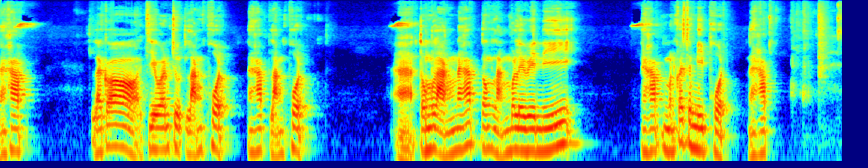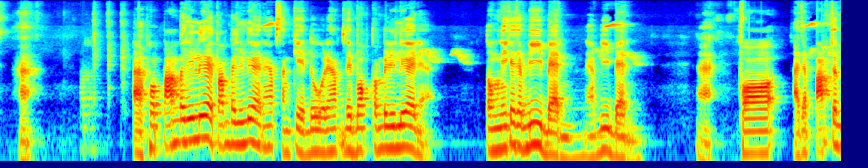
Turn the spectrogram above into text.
นะครับ แล้วก็จีวรจุดหลังผดนะครับ หลังผดตรงหลังนะครับ ตรงหลังบริเวณนี้นะครับ มันก็จะมีผดนะครับ อ่าพอปั๊มไปเรื่อยๆปั๊มไปเรื่อยๆนะครับ สังเกตดูนะครับในบล็อกปั๊มไปเรื่อยๆเนี่ย ตรงนี้ก็จะบี้แบนนะบี้แบนอ่าพออาจจะปั๊มจน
